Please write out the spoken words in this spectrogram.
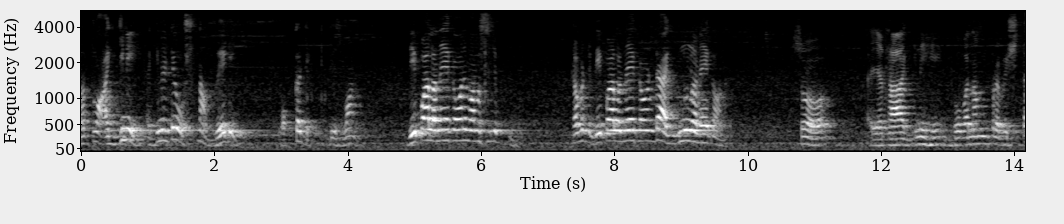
తత్వం అగ్ని అగ్ని అంటే ఉష్ణం వేడి ఒక్కటి ఇట్ ఈస్ వన్ దీపాలు అనేకమని మనస్సు చెప్తుంది. కాబట్టి దీపాలు అనేకం అంటే అగ్నులు అనేకం. సో యథాగ్ని భువనం ప్రవిష్ట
